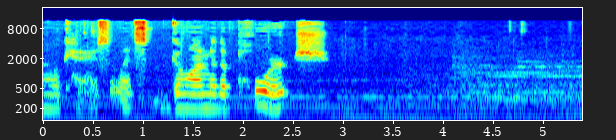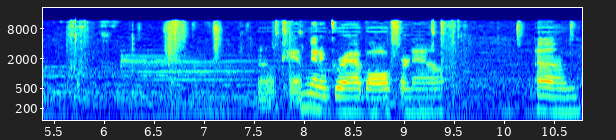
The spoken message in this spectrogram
Okay, so let's go on to the porch. Okay, I'm gonna grab all for now. Um,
